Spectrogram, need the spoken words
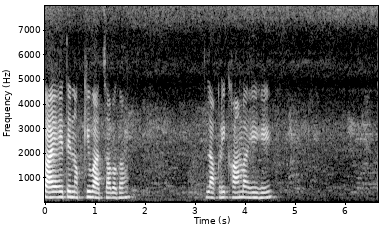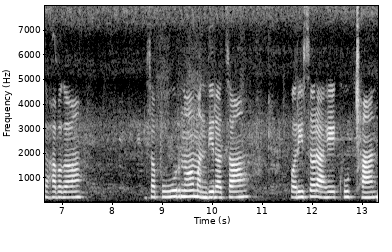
काय आहे ते नक्की वाचा बघा. लाकडी खांब आहे हे. तर हा बघा असा पूर्ण मंदिराचा परिसर आहे खूप छान.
